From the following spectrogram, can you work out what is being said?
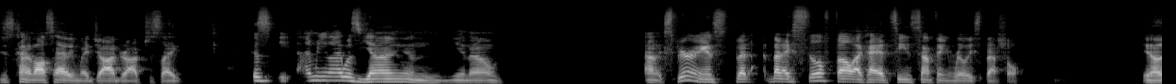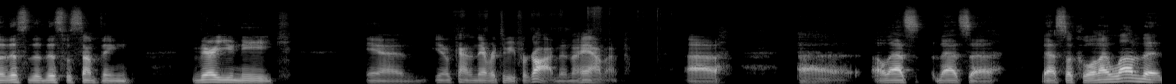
just kind of also having my jaw drop, just like because I mean I was young and you know unexperienced, but but I still felt like I had seen something really special. You know, this this was something very unique and you know kind of never to be forgotten, and I haven't. Uh, uh, oh, that's that's uh that's so cool, and I love that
